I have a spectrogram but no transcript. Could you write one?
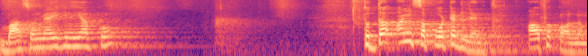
बात समझ में आई कि नहीं आपको? तो the unsupported length of a column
